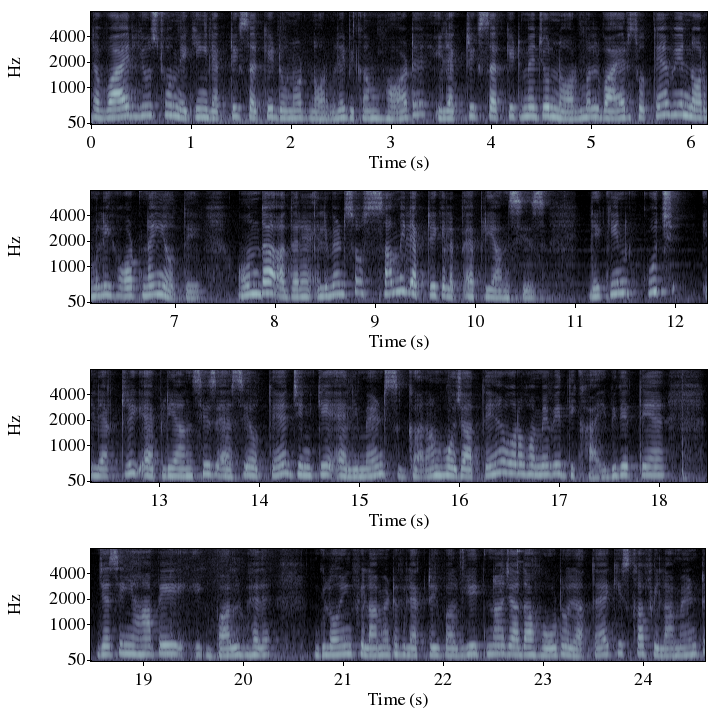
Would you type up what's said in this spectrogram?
The wire use for making electric circuit do not normally become hot electric circuit में जो नॉर्मल वायर्स होते हैं, वे नॉर्मली हॉट नहीं होते। On the other elements of some electrical appliances लेकिन कुछ इलेक्ट्रिक एप्लियांसेस ऐसे होते हैं जिनके एलिमेंट्स गर्म हो जाते हैं और हमें वे दिखाई भी देते हैं। जैसे यहाँ पे एक बल्ब है glowing filament of electric bulb ये इतना ज़्यादा हॉट हो जाता है कि इसका फिलामेंट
